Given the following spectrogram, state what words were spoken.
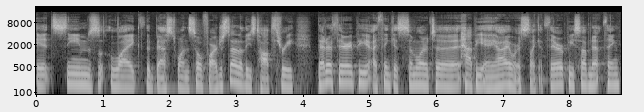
it seems like the best one so far, just out of these top three. Better Therapy, I think, is similar to Happy AI, where it's like a therapy subnet thing.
